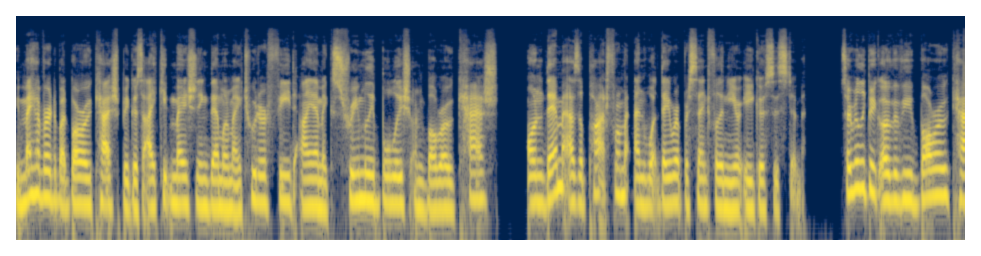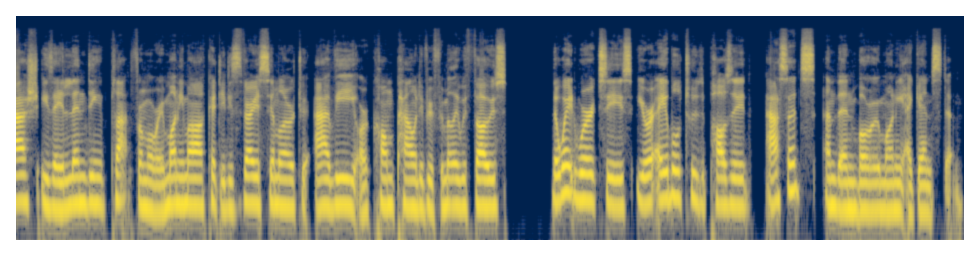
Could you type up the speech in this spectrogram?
You may have heard about Burrow Cash because I keep mentioning them on my Twitter feed. I am extremely bullish on Burrow Cash, on them as a platform and what they represent for the near ecosystem. So, really quick overview Burrow Cash is a lending platform or a money market. It is very similar to Aave or Compound if you're familiar with those. The way it works is you're able to deposit assets and then borrow money against them.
